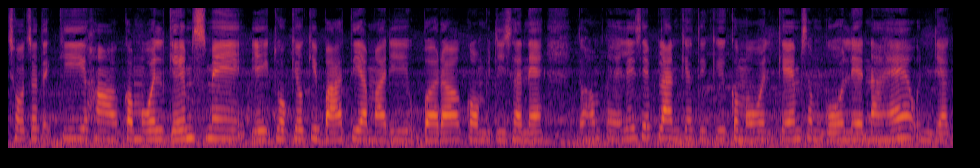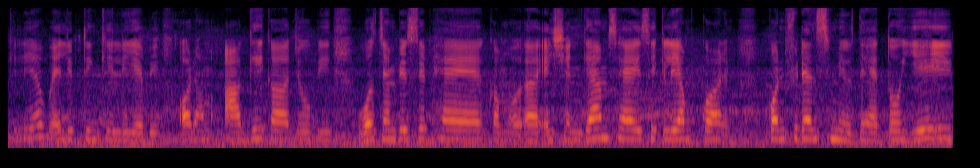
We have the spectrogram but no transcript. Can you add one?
सोचा था कि हाँ कॉमनवेल्थ गेम्स में ये टोक्यो की बात ही हमारी बड़ा कंपटीशन है। तो हम पहले से प्लान था कि कॉमनवेल्थ गेम्स हम गोल लेना है इंडिया के लिए वेट लिफ्टिंग के लिए भी। और हम आगे का जो भी वर्ल्ड चैम्पियनशिप है एशियन गेम्स है, इसी के लिए हम कॉन्फिडेंस मिलते हैं। तो ये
